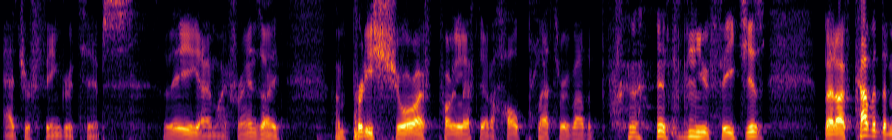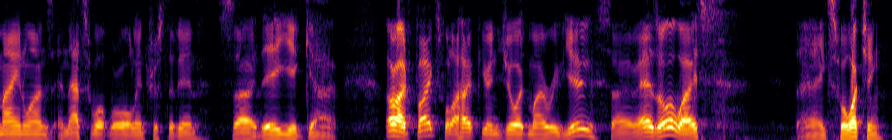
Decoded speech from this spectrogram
at your fingertips. So there you go, my friends. I, I'm pretty sure I've probably left out a whole plethora of other new features, but I've covered the main ones, and that's what we're all interested in. So there you go. All right, folks. Well, I hope you enjoyed my review. So as always, thanks for watching.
